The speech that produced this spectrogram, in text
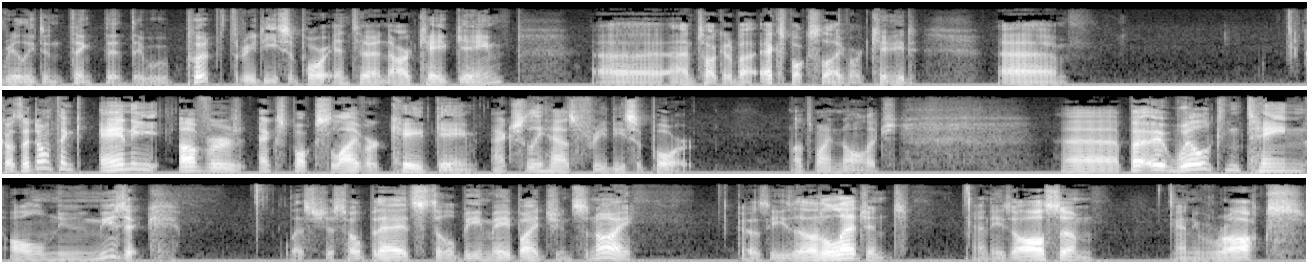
really didn't think that they would put 3D support into an arcade game. Uh, I'm talking about Xbox Live Arcade. Um, because I don't think any other Xbox Live Arcade game actually has 3D support. Not to my knowledge. Uh, but it will contain all new music. Let's just hope that it's still be made by Jun Senoue. Because he's a legend. And he's awesome. And he rocks.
